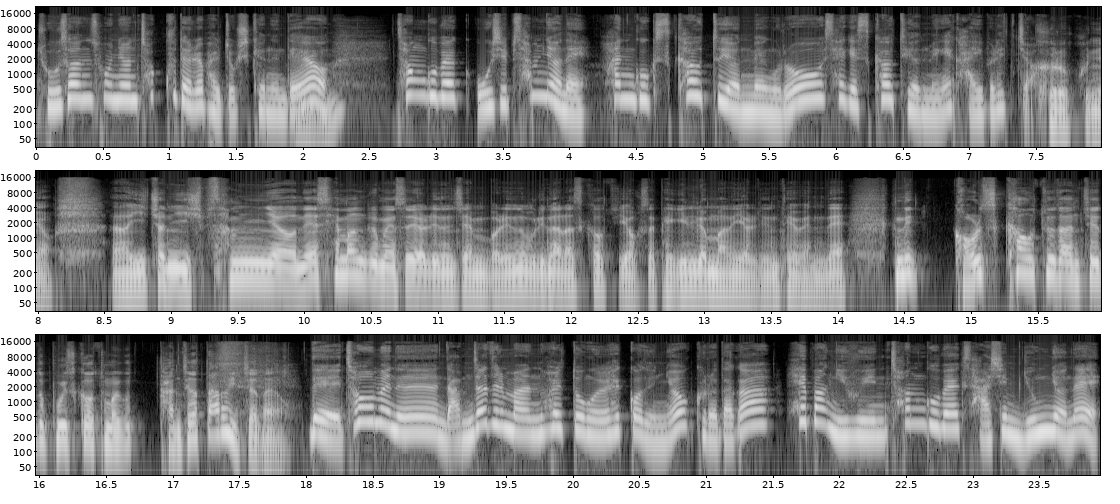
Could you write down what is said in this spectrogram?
조선소년 척후대를 발족시켰는데요. 음. 1953년에 한국 스카우트 연맹으로 세계 스카우트 연맹에 가입을 했죠. 그렇군요. 어, 2023년에 새만금에서 열리는 잼버리는 우리나라 스카우트 역사 101년 만에 열리는 대회인데 근데 걸스카우트 단체도 보이스카우트 말고 단체가 따로 있잖아요. 네, 처음에는 남자들만 활동을 했거든요. 그러다가 해방 이후인 1946년에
